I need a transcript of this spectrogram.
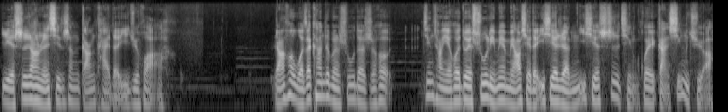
也是让人心生感慨的一句话啊。然后我在看这本书的时候。经常也会对书里面描写的一些人、一些事情会感兴趣啊，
